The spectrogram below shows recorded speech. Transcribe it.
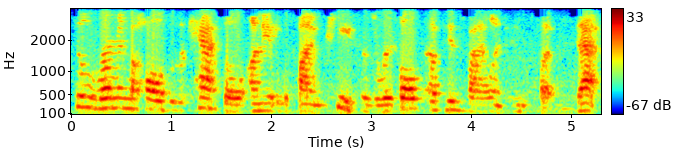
still roaming the halls of the castle, unable to find peace as a result of his violent and sudden death.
